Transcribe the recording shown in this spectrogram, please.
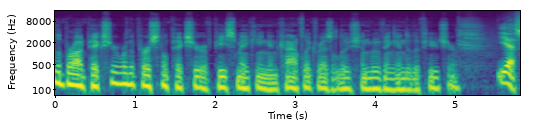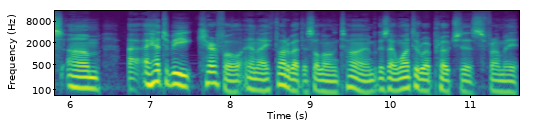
the broad picture or the personal picture of peacemaking and conflict resolution moving into the future. Yes, um, I had to be careful, and I thought about this a long time because I wanted to approach this from a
